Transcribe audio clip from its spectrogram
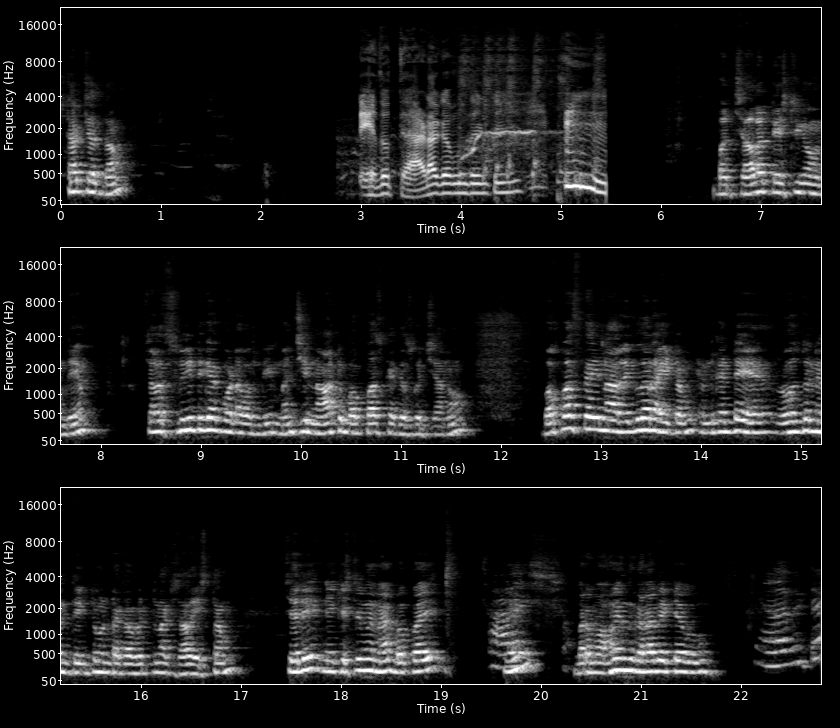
స్టార్ట్ చేద్దాం. ఏదో తేడాగా ఉందేంటి? బట్ చాలా టేస్టీగా ఉంది. చాలా స్వీట్గా కూడా ఉంది. మంచి నాటు బొప్పాస్కాయ తీసుకొచ్చాను. బొప్పాస్కాయ నా రెగ్యులర్ ఐటమ్ ఎందుకంటే రోజు నేను తింటూ ఉంటా కాబట్టి నాకు చాలా ఇష్టం. చెరి నీకు ఇష్టమేనా బొప్పాయి? మరి మొహం ఎందుకు అలా పెట్టావు? ఎలా పెట్టా?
